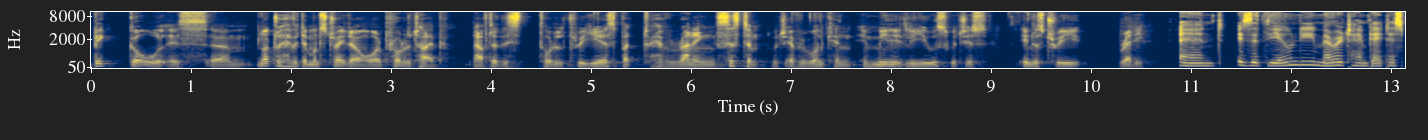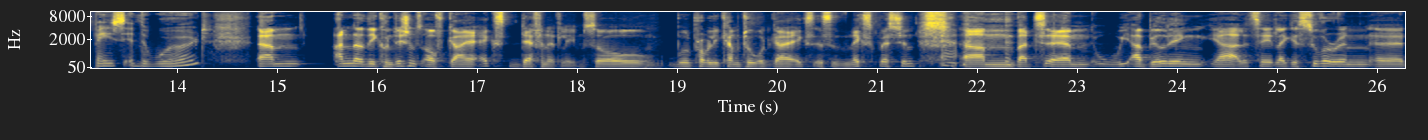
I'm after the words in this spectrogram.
big goal is um, not to have a demonstrator or a prototype after this total three years, but to have a running system which everyone can immediately use, which is industry ready. And is it the only maritime data space in the world? Um, under the conditions of Gaia X, definitely. So we'll probably come to what Gaia X is in the next question. Yeah. Um, but um, we are building, yeah, let's say it like a sovereign uh,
